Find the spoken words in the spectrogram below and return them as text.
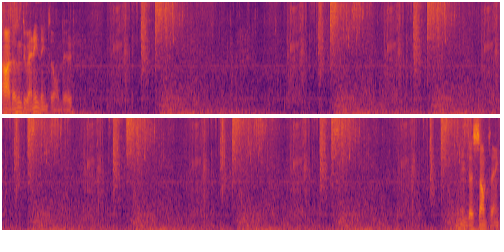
Nah, it doesn't do anything to him, dude. I does something.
